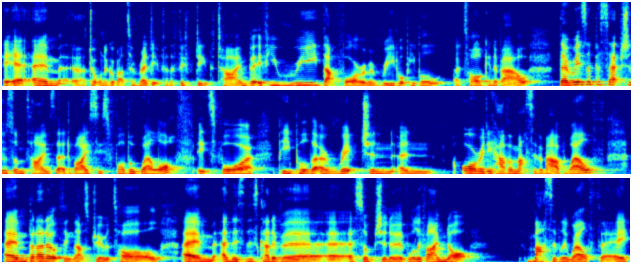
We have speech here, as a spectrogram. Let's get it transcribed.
It, um, I don't want to go back to Reddit for the 15th time, but if you read that forum and read what people are talking about, there is a perception sometimes that advice is for the well off. It's for people that are rich and, and already have a massive amount of wealth. Um, but I don't think that's true at all. Um, and there's this kind of a, a assumption of, well, if I'm not massively wealthy,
